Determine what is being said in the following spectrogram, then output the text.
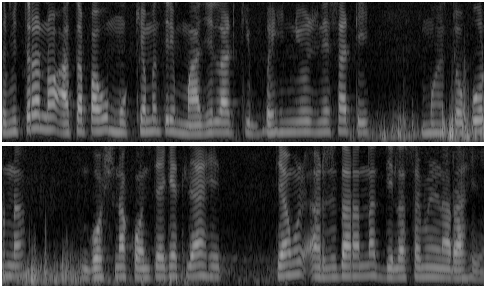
तर मित्रांनो आता पाहू मुख्यमंत्री माझी लाडकी बहीण योजनेसाठी महत्त्वपूर्ण घोषणा कोणत्या घेतल्या आहेत? त्यामुळे अर्जदारांना दिलासा मिळणार आहे.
